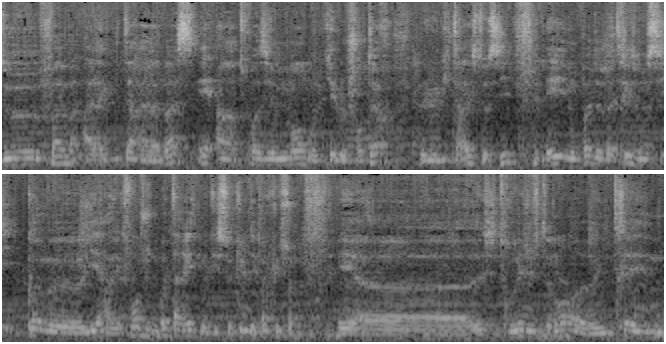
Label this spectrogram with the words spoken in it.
deux femmes à la guitare et à la basse et un troisième membre qui est le chanteur, mais le guitariste aussi. Et n'ont pas de batterie, ils ont aussi, comme hier avec Franche, une boîte à rythme qui s'occupe des percussions. Et euh, j'ai trouvé justement euh, une très, une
